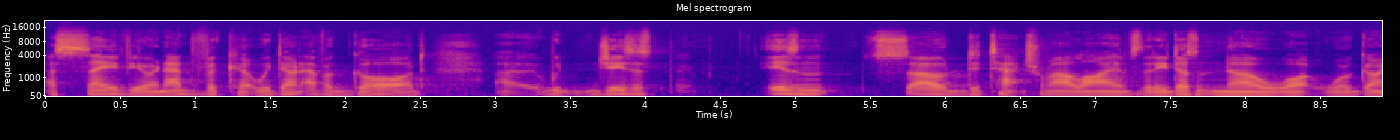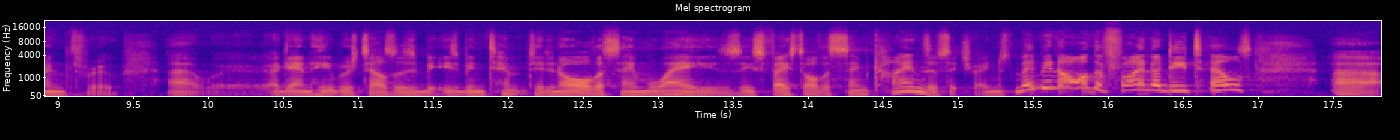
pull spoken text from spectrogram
a savior, an advocate. We don't have a God. Uh, we, Jesus isn't so detached from our lives that he doesn't know what we're going through. Uh, again, Hebrews tells us he's been tempted in all the same ways. He's faced all the same kinds of situations. Maybe not all the finer details. Uh,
